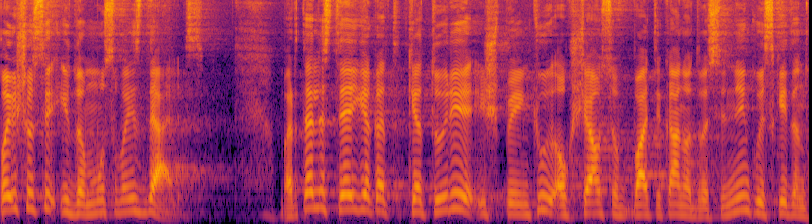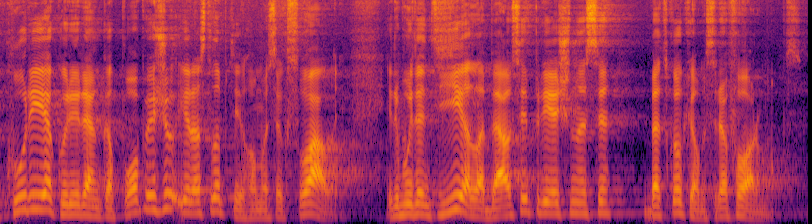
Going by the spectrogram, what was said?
paaišusi įdomus vaizdelis. Martelis teigia, kad keturi iš penkių aukščiausių Vatikano dvasininkų, įskaitant kuriją, kuri renka popiežių, yra slapti homoseksualai. Ir būtent jie labiausiai priešinasi bet kokioms reformoms.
